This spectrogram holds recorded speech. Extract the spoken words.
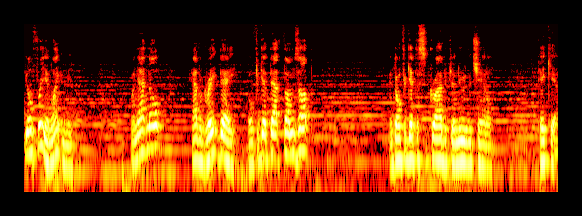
feel free, enlighten me. On that note, have a great day. Don't forget that thumbs up. And don't forget to subscribe if you're new to the channel. Take care.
